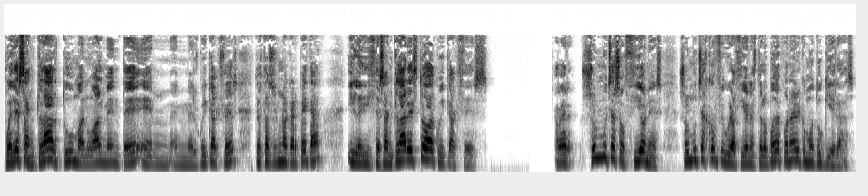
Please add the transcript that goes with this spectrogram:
puedes anclar tú manualmente en, en, el Quick Access. Tú estás en una carpeta y le dices anclar esto a Quick Access. A ver, son muchas opciones, son muchas configuraciones, te lo puedes poner como tú quieras,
